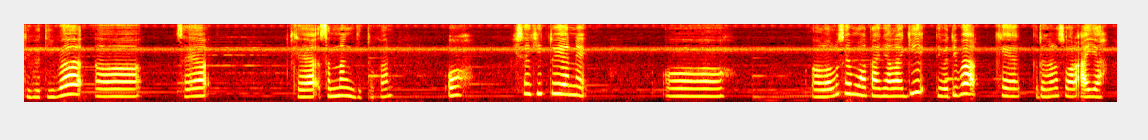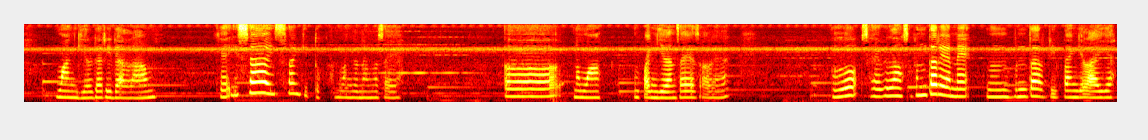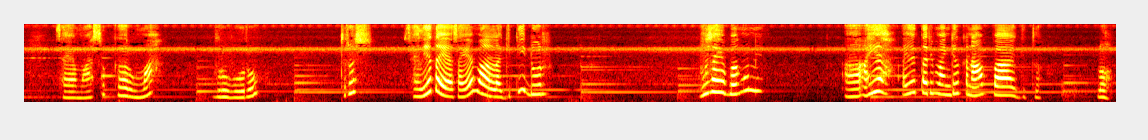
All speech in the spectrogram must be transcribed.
tiba-tiba uh, saya kayak seneng gitu kan. Oh bisa gitu ya nek. Eh, lalu saya mau tanya lagi tiba-tiba kayak kedengaran suara ayah manggil dari dalam. Kayak Isa Isa gitu kan manggil nama saya. Uh, nama panggilan saya soalnya. Lalu saya bilang sebentar ya nek. Hmm, bentar dipanggil ayah. Saya masuk ke rumah buru-buru. Terus saya lihat ayah saya malah lagi tidur. Lalu saya bangun nih. Uh, ayah ayah tadi manggil kenapa? Gitu. Loh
